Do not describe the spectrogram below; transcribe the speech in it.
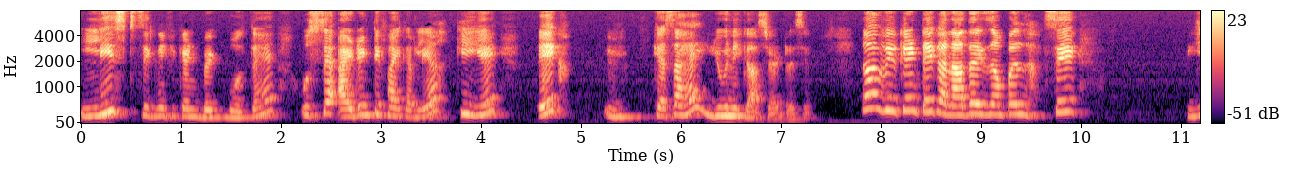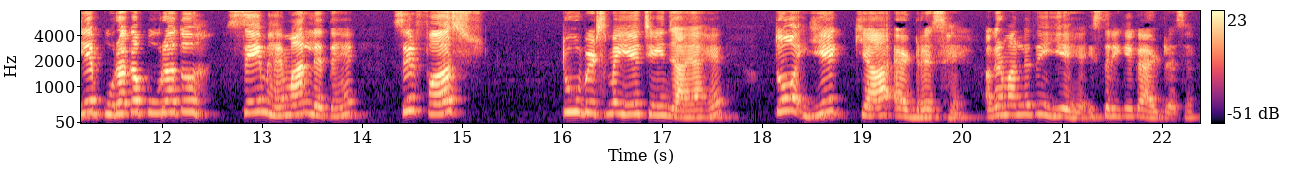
least significant bit बोलते हैं, उससे आइडेंटिफाई कर लिया कि ये एक कैसा है? यूनिकास्ट एड्रेस है ना we can take another example से ये पूरा का पूरा तो सेम है, मान लेते हैं। सिर्फ़ फ़र्स्ट टू बिट्स में ये चेंज आया है तो ये क्या एड्रेस है? अगर मान लेते हैं ये है, इस तरीके का एड्रेस है।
